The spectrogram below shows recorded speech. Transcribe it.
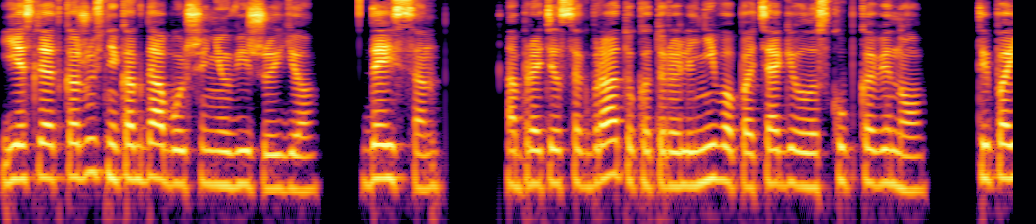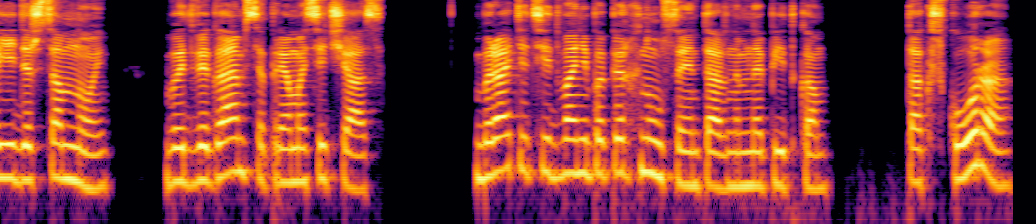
Если откажусь, никогда больше не увижу ее. Дейсон», – обратился к брату, который лениво подтягивал из кубка вино. «Ты поедешь со мной. Выдвигаемся прямо сейчас». Братец едва не поперхнулся янтарным напитком. «Так скоро?»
